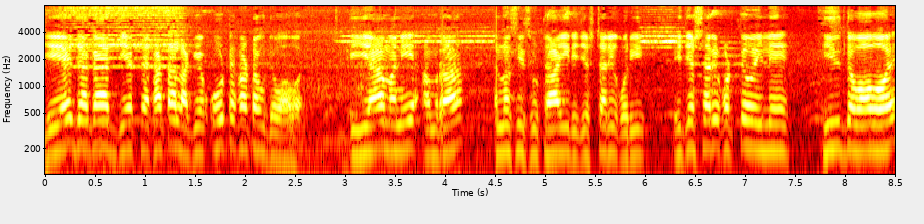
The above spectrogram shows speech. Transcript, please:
যে জায়গা যে টাকাটা লাগে, ও টাকাটাও দেওয়া হয়। দিয়া মানে আমরা এনওসিস উঠাই রেজিস্টারি করি। রেজিস্টারি করতে হইলে ফিজ দেওয়া হয়,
